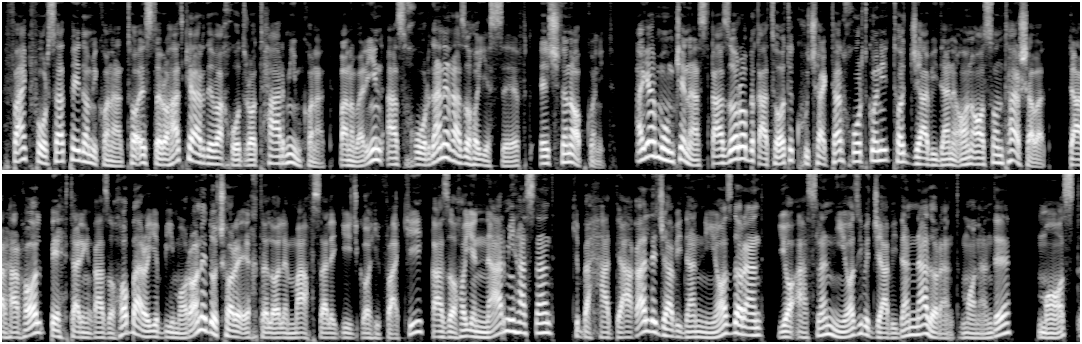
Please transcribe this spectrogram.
فک فرصت پیدا می کند تا استراحت کرده و خود را ترمیم کند. بنابراین از خوردن غذاهای سفت اجتناب کنید. اگر ممکن است غذا را به قطعات کوچکتر خورد کنید تا جویدن آن آسانتر شود. در هر حال بهترین غذاها برای بیماران دچار اختلال مفصل گیجگاهی فکی غذاهای نرمی هستند که به حداقل جویدن نیاز دارند یا اصلا نیازی به جویدن ندارند مانند ماست،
